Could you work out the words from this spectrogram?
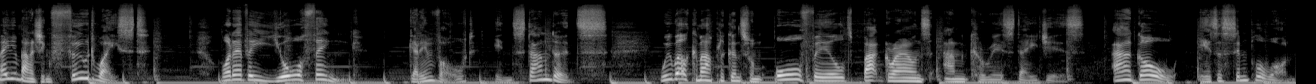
maybe managing food waste. Whatever your thing, get involved in standards. We welcome applicants from all fields, backgrounds, and career stages. Our goal is a simple one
